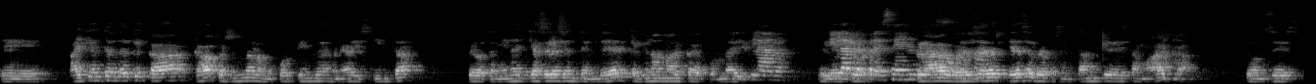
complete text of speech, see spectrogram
Eh, hay que entender que cada, cada persona a lo mejor piensa de manera distinta, pero también hay que hacerles entender que hay una marca de por medio. Claro, y la representas. Claro, eres, eres, el representante de esta marca. Entonces,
